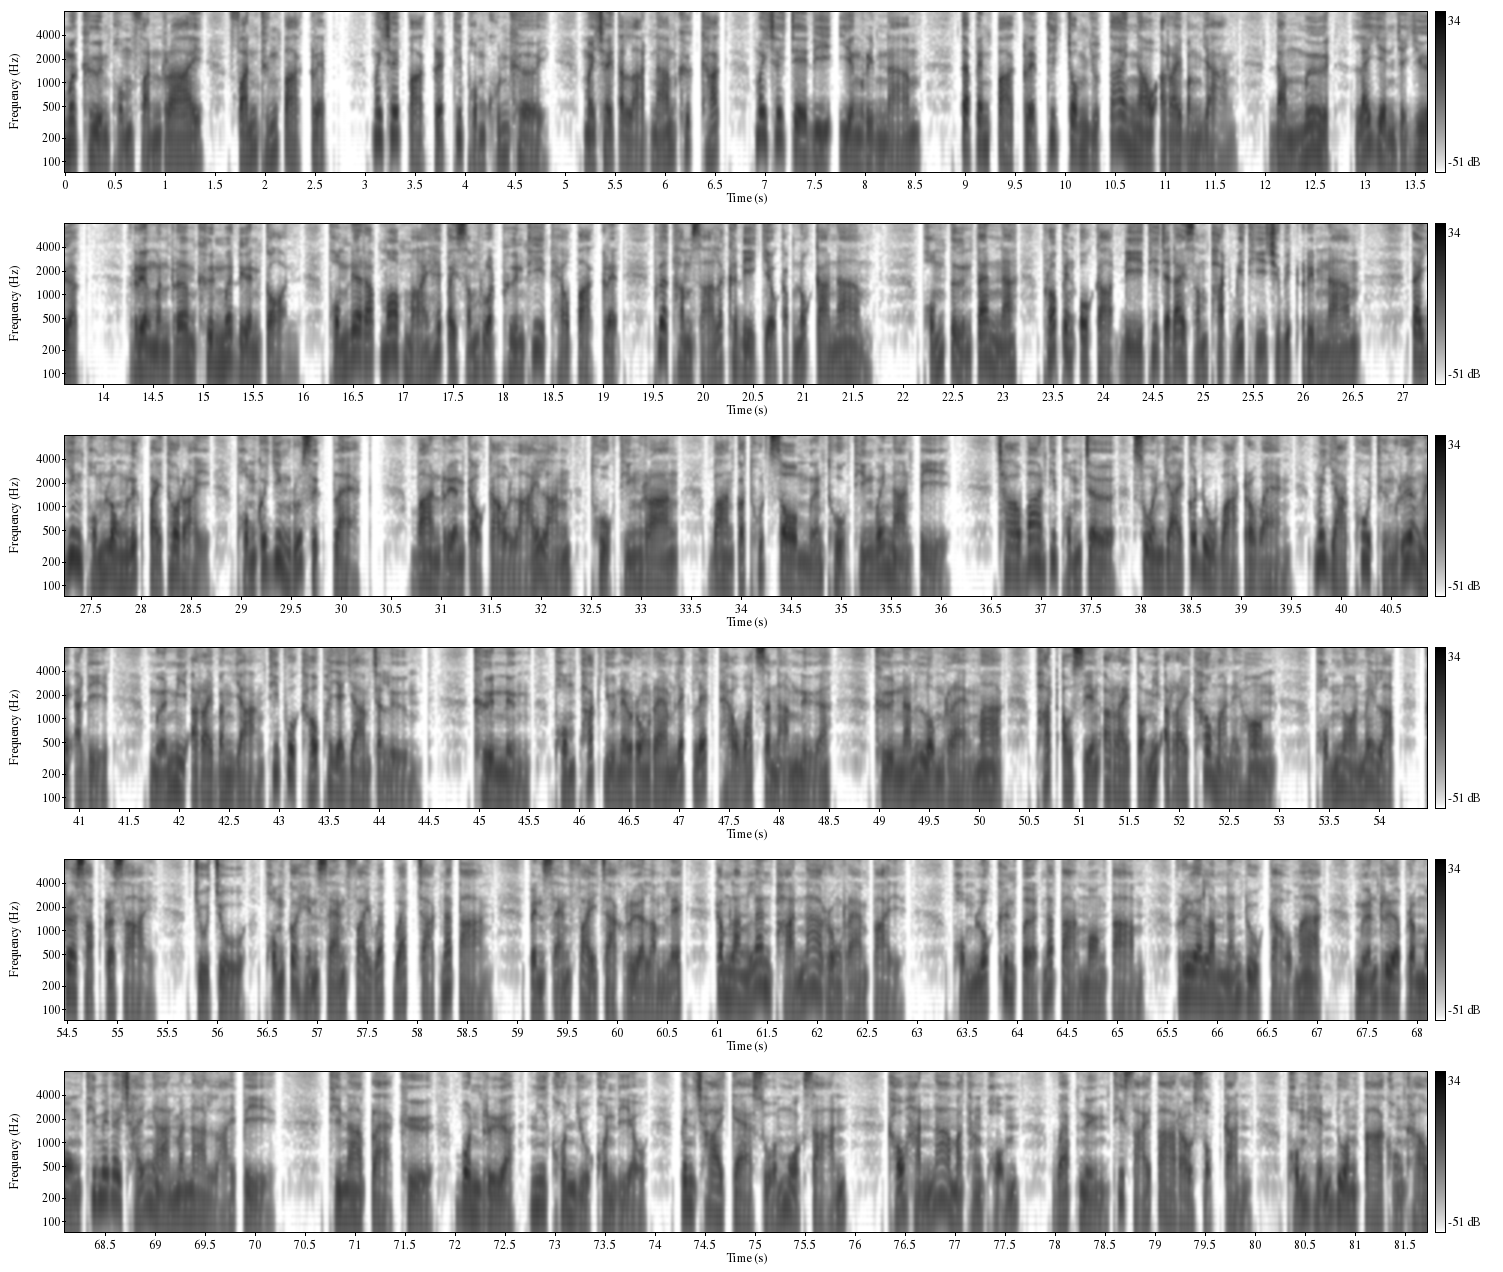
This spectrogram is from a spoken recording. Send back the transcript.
เมื่อคืนผมฝันร้าย ฝันถึงปากเกร็ด ไม่ใช่ปากเกร็ดที่ผมคุ้นเคย ไม่ใช่ตลาดน้ำคึกคัก ไม่ใช่เจดีเอียงริมน้ำแต่เป็นปากเกร็ดที่จมอยู่ใต้เงาอะไรบางอย่างดำมืดและเย็นจะเยือก เรื่องมันเริ่มขึ้นเมื่อเดือนก่อน ผมได้รับมอบหมายให้ไปสำรวจพื้นที่แถวปากเกร็ด เพื่อทำสารคดีเกี่ยวกับนกกาน้ำผมตื่นเต้นนะ เพราะเป็นโอกาสดีที่จะได้สัมผัสวิถีชีวิตริมน้ำ แต่ยิ่งผมลงลึกไปเท่าไหร่ ผมก็ยิ่งรู้สึกแปลก บ้านเรือนเก่าๆหลายหลัง ถูกทิ้งร้าง บางก็ทุดโทรมเหมือนถูกทิ้งไว้นานปี ชาวบ้านที่ผมเจอ ส่วนใหญ่ก็ดูหวาดระแวง ไม่อยากพูดถึงเรื่องในอดีต เหมือนมีอะไรบางอย่างที่พวกเขาพยายามจะลืม คืนหนึ่ง ผมพักอยู่ในโรงแรมเล็กๆ แถววัดสนามเหนือ คืนนั้นลมแรงมาก พัดเอาเสียงอะไรต่อมิอะไรเข้ามาในห้อง ผมนอนไม่หลับ กระสับกระส่าย จู่ๆ ผมก็เห็นแสงไฟแวบๆ จากหน้าต่าง เป็นแสงไฟจากเรือลำเล็กกำลังแล่นผ่านหน้าโรงแรมไป ผมลุกขึ้นเปิดหน้าต่างมองตาม เรือลำนั้นดูเก่ามาก เหมือนเรือประมงที่ไม่ได้ใช้งานมานานหลายปี ที่น่าแปลกคือ บนเรือมีคนอยู่คนเดียว เป็นชายแก่สวมหมวกสาร เขาหันหน้ามาทางผม แวบหนึ่งที่สายตาเราสบกัน ผมเห็นดวงตาของเขา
